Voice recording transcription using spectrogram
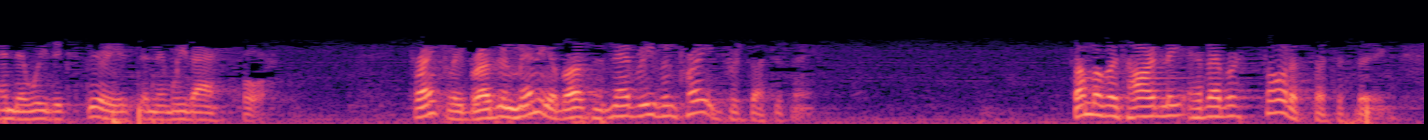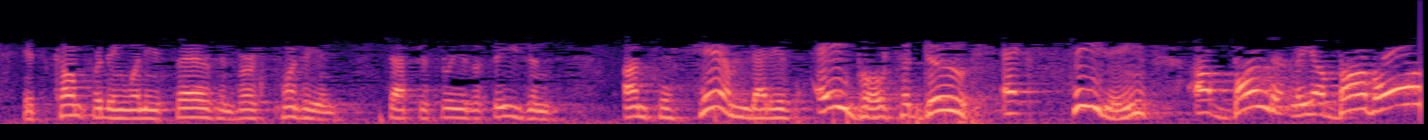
and that we've experienced and that we've asked for. Frankly, brethren, many of us have never even prayed for such a thing. Some of us hardly have ever thought of such a thing. It's comforting when he says in verse 20 in chapter 3 of Ephesians, unto him that is able to do exceeding abundantly above all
